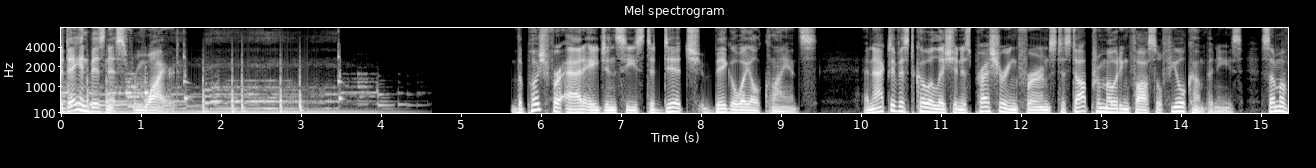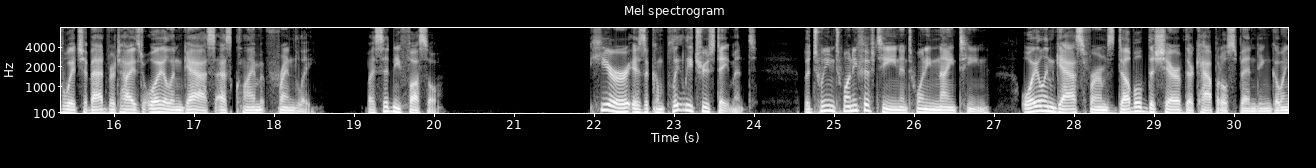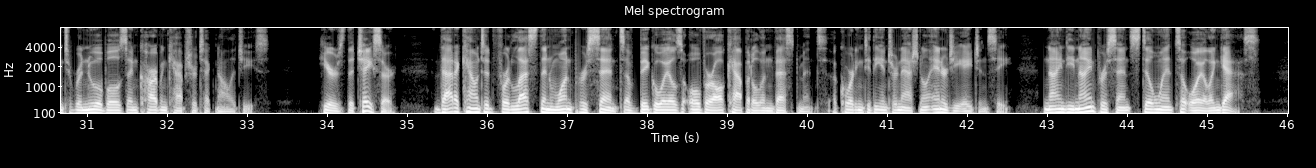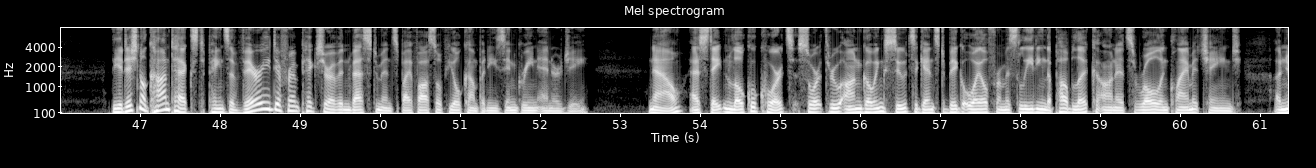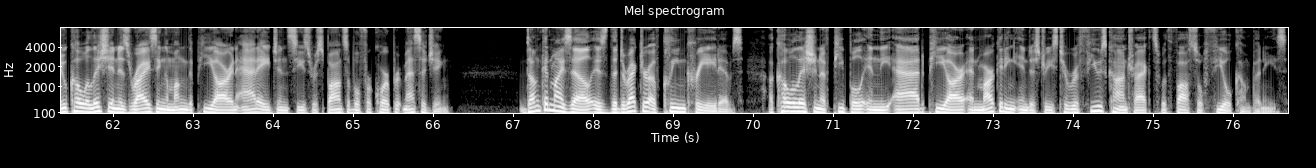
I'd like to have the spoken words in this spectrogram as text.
Today in Business from Wired. The push for ad agencies to ditch big oil clients. An activist coalition is pressuring firms to stop promoting fossil fuel companies, some of which have advertised oil and gas as climate friendly. By Sydney Fussell. Here is a completely true statement. Between 2015 and 2019, oil and gas firms doubled the share of their capital spending going to renewables and carbon capture technologies. Here's the chaser. That accounted for less than 1% of big oil's overall capital investment, according to the International Energy Agency. 99% still went to oil and gas. The additional context paints a very different picture of investments by fossil fuel companies in green energy. Now, as state and local courts sort through ongoing suits against big oil for misleading the public on its role in climate change, a new coalition is rising among the PR and ad agencies responsible for corporate messaging. Duncan Meisel is the director of Clean Creatives, a coalition of people in the ad, PR, and marketing industries to refuse contracts with fossil fuel companies.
